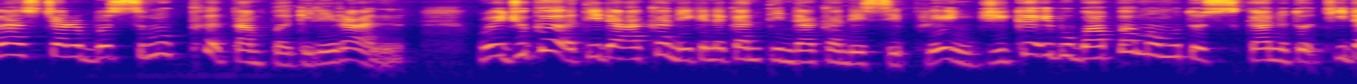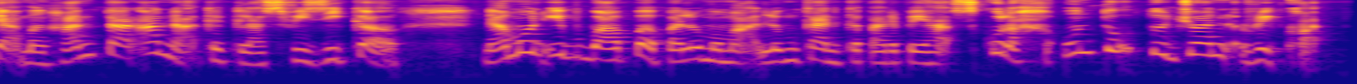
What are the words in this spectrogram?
kelas secara bersemuka tanpa giliran. Murid juga tidak akan dikenakan tindakan disiplin jika ibu bapa memutuskan untuk tidak menghantar anak ke kelas fizikal. Namun ibu bapa perlu memaklumkan kepada pihak sekolah untuk tujuan rekod.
